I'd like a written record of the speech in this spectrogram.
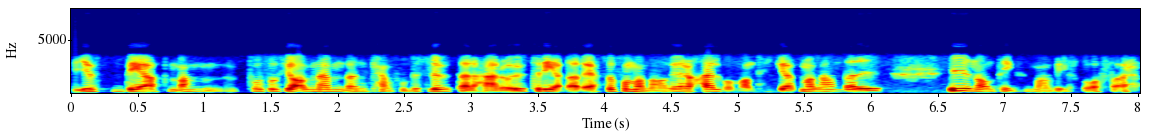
just det att man på socialnämnden kan få besluta det här och utreda det. Så får man avgöra själv om man tycker att man landar i, i någonting som man vill stå för.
